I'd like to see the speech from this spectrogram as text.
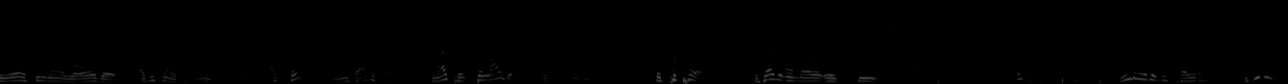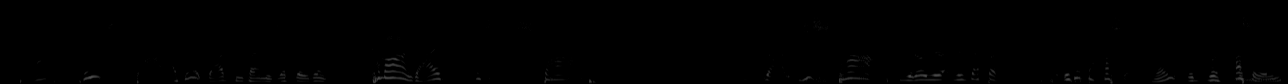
male female role that I just want to challenge it. Like, I cook on the Sabbath day and I take delight in it. It's fun. So prepare. The second one, though, is to stop. Just stop. Anybody ever just tell you that? Would you just stop? Please stop. I feel like God sometimes is up there going, "Come on, guys, just stop. Just God, just stop." You know, you're you're got the we got the hustle, right? We're we're hustling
